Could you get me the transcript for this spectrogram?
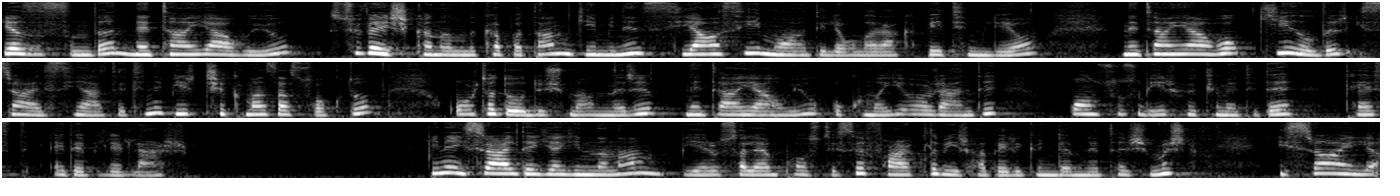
Yazısında Netanyahu'yu Süveyş kanalını kapatan geminin siyasi muadili olarak betimliyor. Netanyahu iki yıldır İsrail siyasetini bir çıkmaza soktu. Orta Doğu düşmanları Netanyahu'yu okumayı öğrendi. Onsuz bir hükümeti de test edebilirler. Yine İsrail'de yayınlanan Yerusalem Post ise farklı bir haberi gündemine taşımış. İsrail'e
